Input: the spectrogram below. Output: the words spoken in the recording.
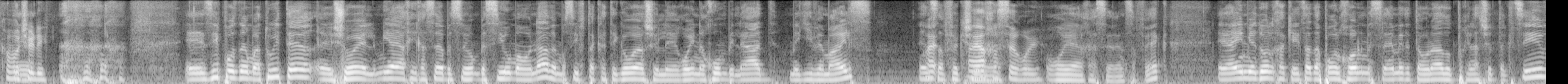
כבוד שלי. זיו פוזנר מהטוויטר שואל מי היה הכי חסר בסיום, בסיום העונה, ומוסיף את הקטגוריה של רועי נחום ליד מגי ומיילס. אין ספק ש... היה חסר רועי. רועי היה חסר, אין ספק. אה, האם ידוע לך כיצד הפועל חולון מסיימת את העונה הזאת מבחינה של תקציב?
